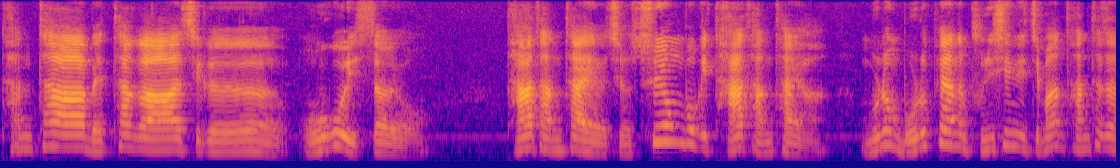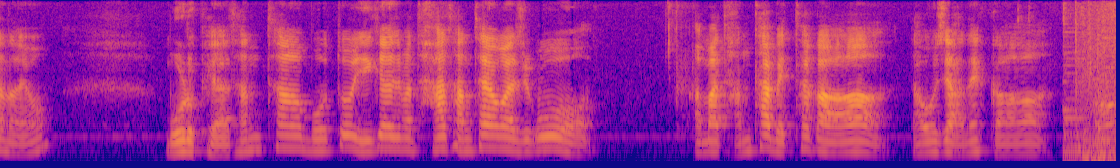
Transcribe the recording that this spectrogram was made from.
단타 메타가 지금 오고 있어요. 다 단타예요. 지금 수용복이 다 단타야. 물론 모르페아는 분신이지만 단타잖아요. 모르페아 단타 뭐 또 얘기하지만 다 단타여가지고 아마 단타 메타가 나오지 않을까 어?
